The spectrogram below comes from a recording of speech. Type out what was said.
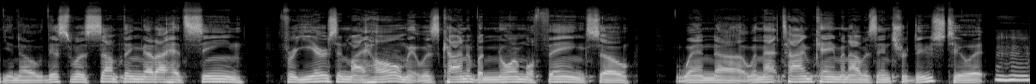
You know, this was something that I had seen for years in my home. It was kind of a normal thing. So when uh, when that time came and I was introduced to it, mm-hmm.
